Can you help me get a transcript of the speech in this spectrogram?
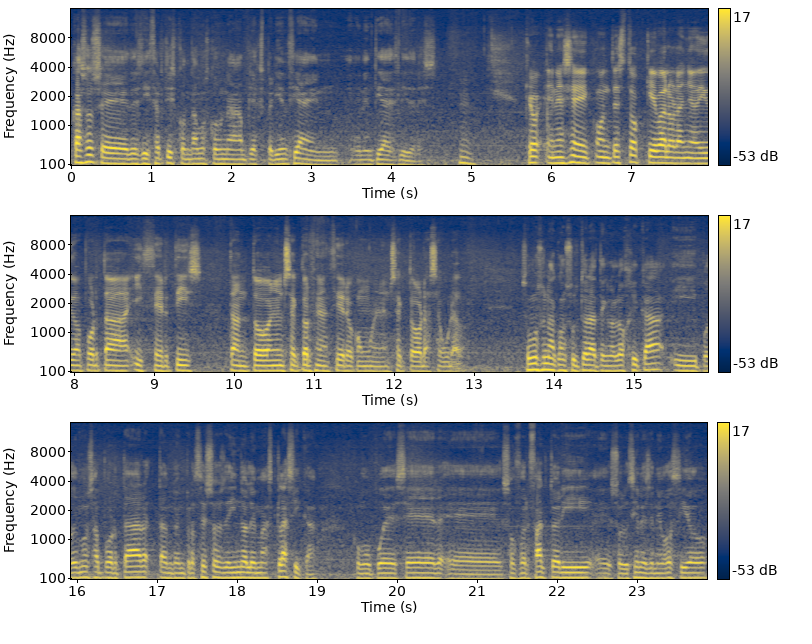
casos, eh, desde ICERTIS contamos con una amplia experiencia en, entidades líderes. Hmm. En ese contexto, ¿qué valor añadido aporta ICERTIS tanto en el sector financiero como en el sector asegurador? Somos una consultora tecnológica y podemos aportar tanto en procesos de índole más clásica, como puede ser eh, Software Factory, eh, soluciones de negocio,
